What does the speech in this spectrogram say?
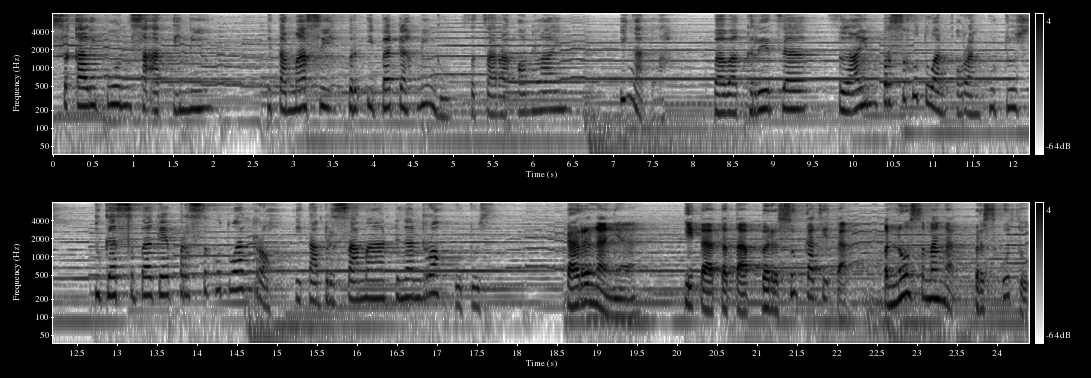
sekalipun saat ini kita masih beribadah minggu secara online, ingatlah bahwa gereja selain persekutuan orang kudus juga sebagai persekutuan roh kita bersama dengan Roh Kudus. Karenanya, kita tetap bersuka cita, penuh semangat bersekutu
